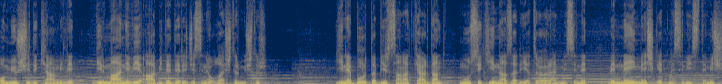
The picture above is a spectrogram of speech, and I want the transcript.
o mürşidi kamili bir manevi abide derecesine ulaştırmıştır. Yine burada bir sanatkardan musiki nazariyatı öğrenmesini ve ney meşk etmesini istemiş,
